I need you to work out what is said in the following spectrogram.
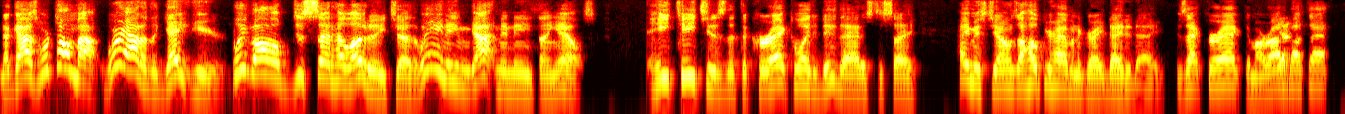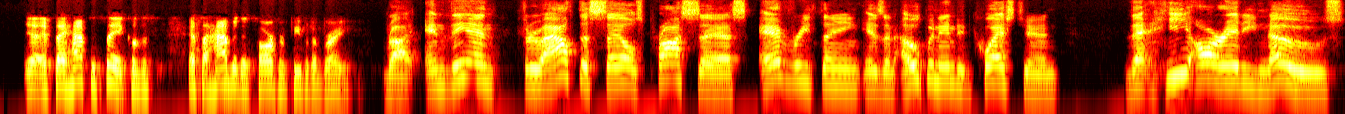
Now, guys, we're talking about we're out of the gate here. We've all just said hello to each other. We ain't even gotten into anything else. He teaches that the correct way to do that is to say, Hey, Miss Jones, I hope you're having a great day today. Is that correct? Am I right Yeah. about that? Yeah, if they have to say it because it's it's a habit that's hard for people to break. Right. And then throughout the sales process, everything is an open ended question that he already knows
